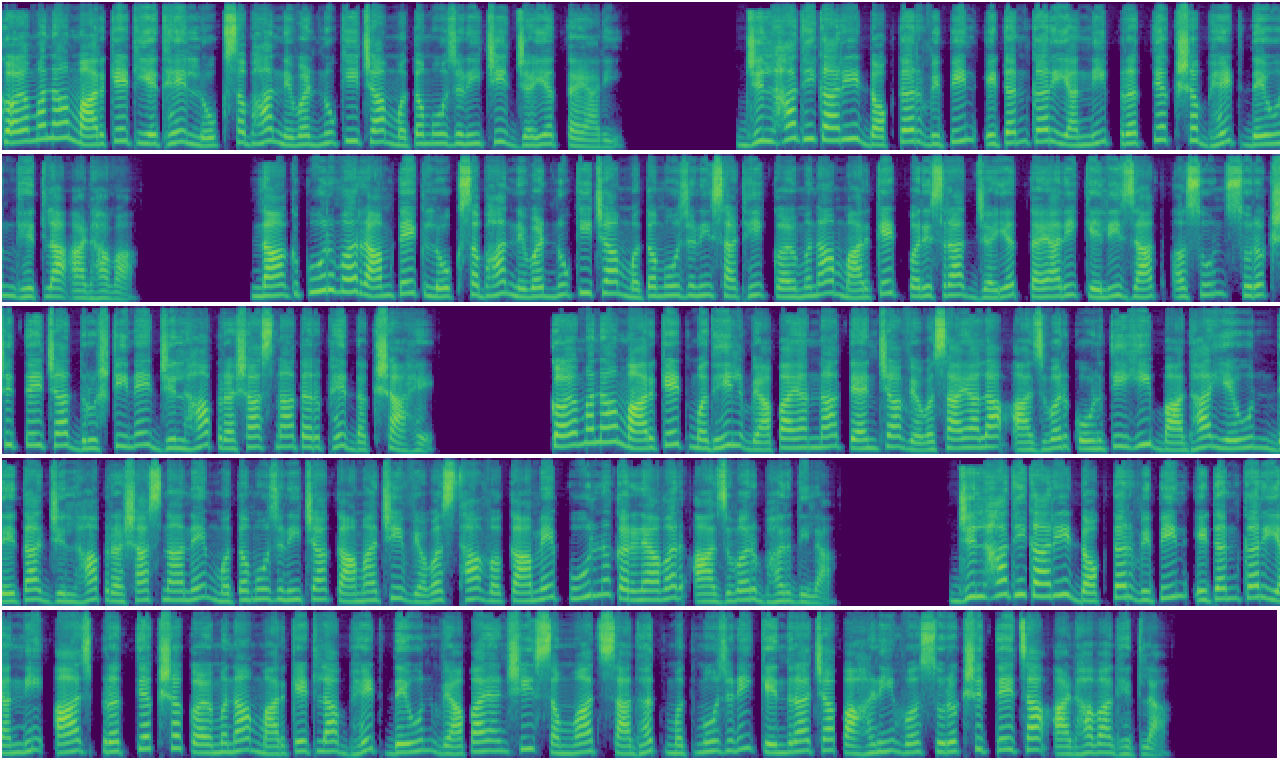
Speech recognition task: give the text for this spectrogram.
Kalamna market येथे लोकसभा निवडणुकीच्या मतमोजणीची जय्यत तयारी. जिल्हाधिकारी डॉक्टर विपिन इटनकर यांनी प्रत्यक्ष भेट देऊन घेतला आढावा. नागपूर व रामटेक लोकसभा निवडणुकीच्या मतमोजणीसाठी कळमना मार्केट परिसरात जय्यत तयारी केली जात असून सुरक्षिततेच्या दृष्टीने जिल्हा प्रशासनातर्फे दक्ष आहे. कळमना मार्केटमधील व्यापाऱ्यांना त्यांच्या व्यवसायाला आजवर कोणतीही बाधा येऊन देता जिल्हा प्रशासनाने मतमोजणीच्या कामाची व्यवस्था व कामे पूर्ण करण्यावर आजवर भर दिला. जिल्हाधिकारी डॉक्टर विपिन इटनकर यांनी आज प्रत्यक्ष कळमना मार्केटला भेट देऊन व्यापाऱ्यांशी संवाद साधत मतमोजणी केंद्राच्या पाहणी व सुरक्षिततेचा आढावा घेतला.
